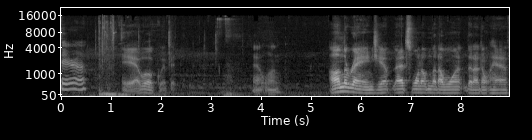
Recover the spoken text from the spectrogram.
Pharah. Yeah, we'll equip it. That one. On the range, yep, that's one of them that I want that I don't have.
